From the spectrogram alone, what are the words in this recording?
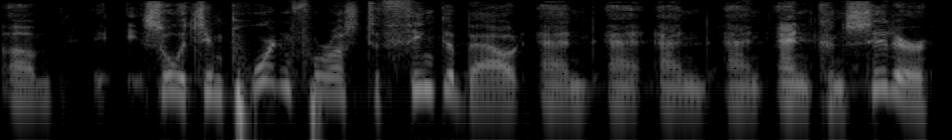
um, so it's important for us to think about and, and, and, and consider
